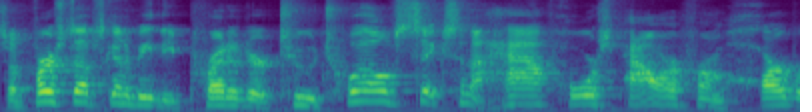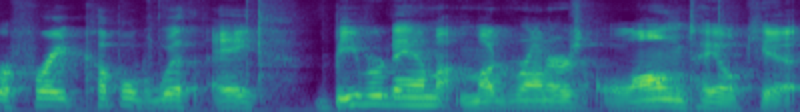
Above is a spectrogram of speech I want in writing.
So first up is going to be the Predator 212, 6.5 horsepower from Harbor Freight coupled with a Beaver Dam Mud Runners Longtail Kit.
